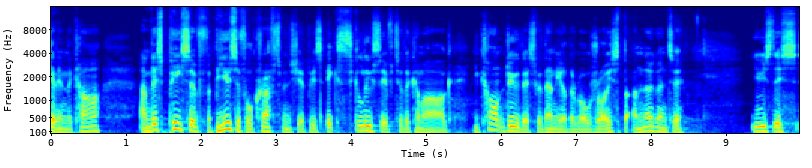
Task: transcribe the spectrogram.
get in the car. And this piece of beautiful craftsmanship is exclusive to the Camargue. You can't do this with any other Rolls Royce, but I'm now going to use this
